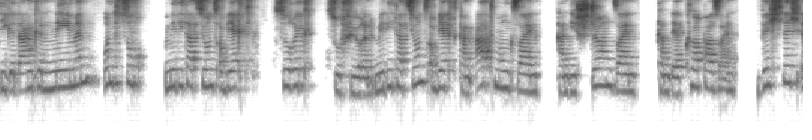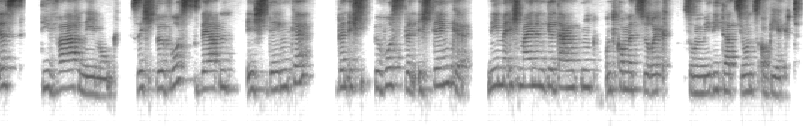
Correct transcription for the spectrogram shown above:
die Gedanken nehmen und zum Meditationsobjekt zurückzuführen. Meditationsobjekt kann Atmung sein, kann die Stirn sein, kann der Körper sein. Wichtig ist die Wahrnehmung sich bewusst werden, ich denke, wenn ich bewusst bin, ich denke, nehme ich meinen Gedanken und komme zurück zum Meditationsobjekt.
